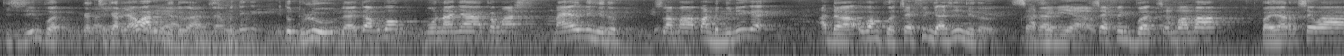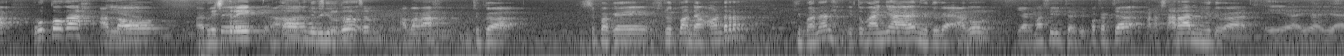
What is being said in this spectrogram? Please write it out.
disisihin buat gaji karyawan Iya, gitu kan. Yang penting itu dulu. Nah, itu aku mau mau nanya ke Mas Nail nih gitu. Selama pandemi ini kayak ada uang buat saving nggak sih gitu? Saving, ada iya. saving buat seumpama bayar sewa ruko kah atau Iya. Listrik Ah, atau gitu-gitu macam. apakah juga sebagai sudut pandang owner gimana nih hitungannya kan gitu kayak aku yang masih jadi pekerja penasaran gitu kan Iya iya iya.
